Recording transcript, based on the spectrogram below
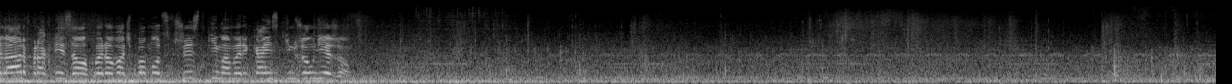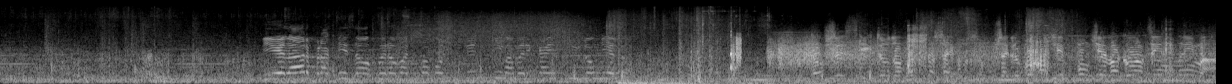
PLR pragnie zaoferować pomoc wszystkim amerykańskim żołnierzom. PLR pragnie zaoferować pomoc wszystkim amerykańskim żołnierzom. Do wszystkich, tu dowódca Szajbusu. Przegrupować się w punkcie ewakuacyjnym Lima.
